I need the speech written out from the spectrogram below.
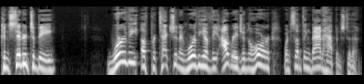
considered to be worthy of protection and worthy of the outrage and the horror when something bad happens to them.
